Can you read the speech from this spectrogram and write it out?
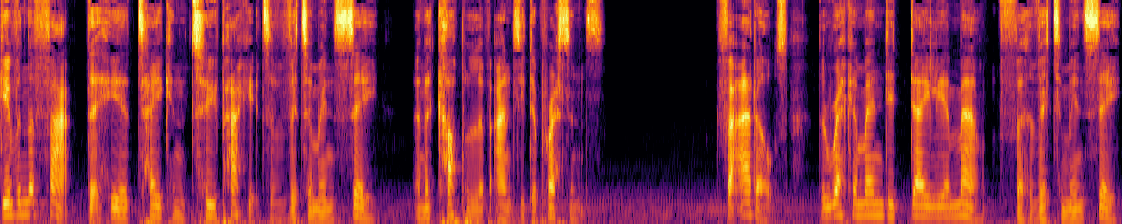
given the fact that he had taken two packets of vitamin C and a couple of antidepressants. For adults, the recommended daily amount for vitamin C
